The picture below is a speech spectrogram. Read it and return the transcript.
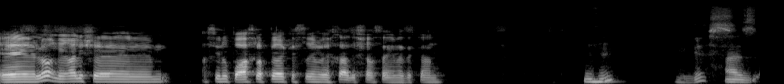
Uh, לא, נראה לי שעשינו פה אחלה פרק 21, אפשר לסיים את זה כאן. Yes. אז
